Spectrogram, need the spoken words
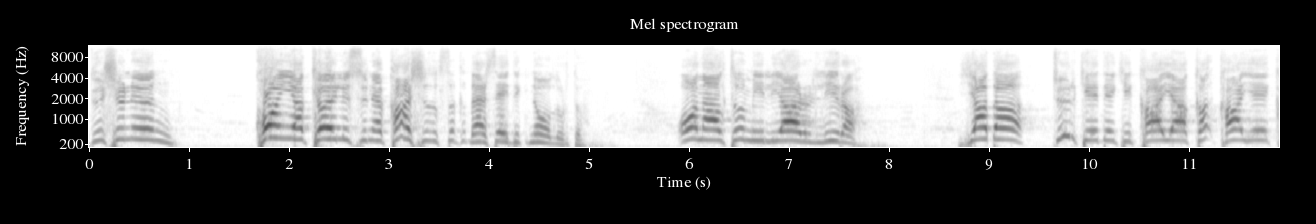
düşünün Konya köylüsüne karşılık verseydik ne olurdu? 16 milyar lira. Ya da Türkiye'deki KYK, KYK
